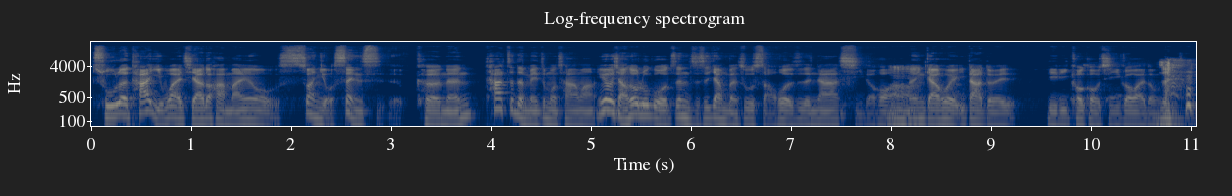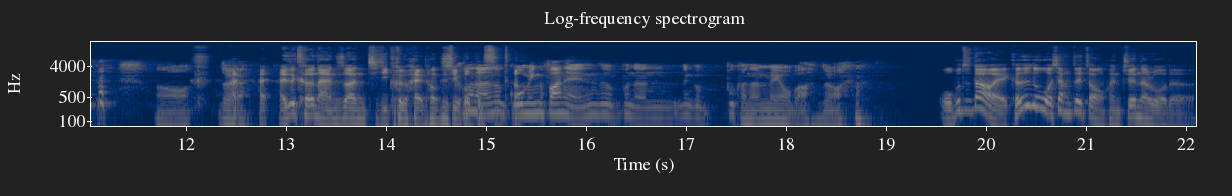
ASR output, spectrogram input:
除了他以外，其他都还蛮有算有 sense 的。可能他真的没这么差吗？因为我想说，如果真的只是样本数少，或者是人家洗的话，嗯、那应该会一大堆里里扣扣奇奇怪怪的东西。哦，对，还还是柯南算奇奇怪怪的东西。柯南国民番诶、欸，那个不能，那个不可能没有吧？对吧？我不知道哎、欸。可是如果像这种很 general 的，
